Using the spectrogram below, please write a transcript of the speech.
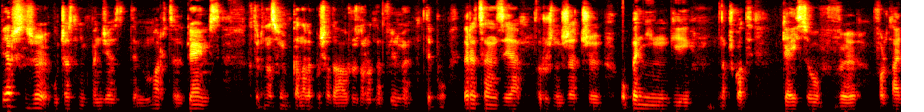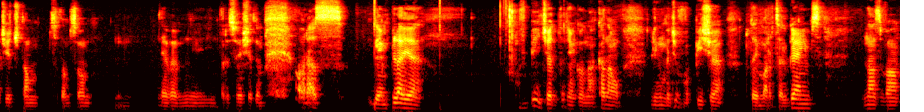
Pierwszy uczestnik będzie z tym Marcel Games, który na swoim kanale posiada różnorodne filmy typu recenzje różnych rzeczy, openingi, na przykład case'ów Fortnite, czy tam co tam są, nie wiem, nie interesuję się tym, oraz gameplaye. Wbijcie do niego na kanał, link będzie w opisie. Tutaj Marcel Games, nazwa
